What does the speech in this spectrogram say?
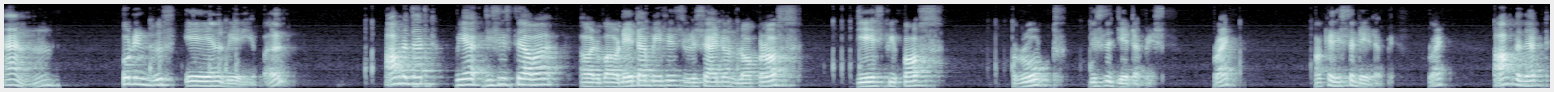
And put into this al variable after that we are this is our our, our database is reside on localhost jsp pos root this is the database right? Okay this is the database right? After that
